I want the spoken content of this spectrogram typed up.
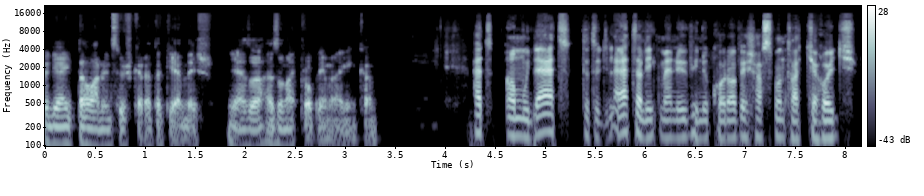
ugye itt a 30 fős keret a kérdés. Ugye ez a, ez a nagy probléma leginkább. Hát amúgy lehet, tehát hogy lehet elég menő Vinukorov, és azt mondhatja, hogy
